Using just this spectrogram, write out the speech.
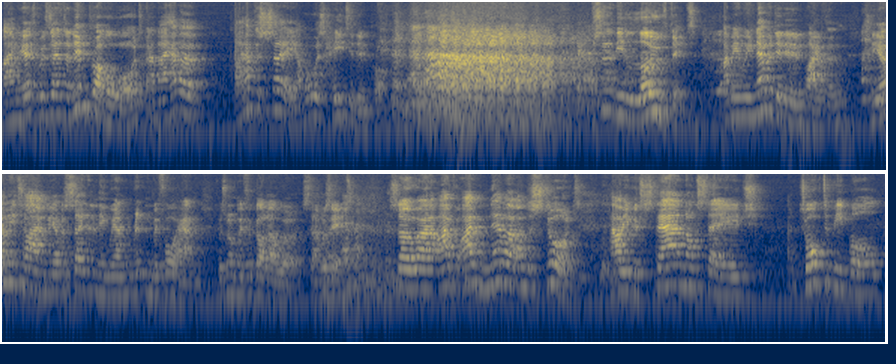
I'm here to present an improv award, and I have a, I have to say, I've always hated improv. Absolutely loathed it. I mean, we never did it in Python. The only time we ever said anything we hadn't written beforehand was when we forgot our words. That was it. So uh, I've, I've never understood how you could stand on stage and talk to people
